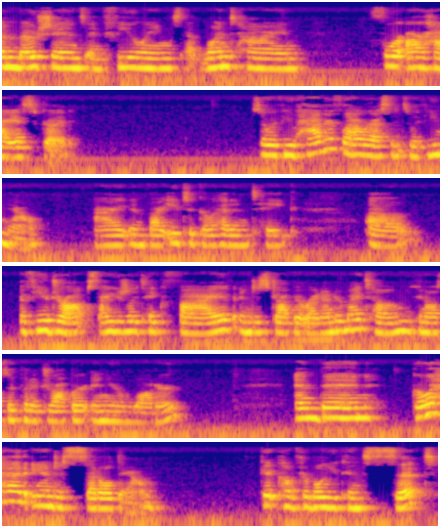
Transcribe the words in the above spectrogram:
emotions and feelings at one time for our highest good. So if you have your flower essence with you now, I invite you to go ahead and take uh, a few drops. I usually take five and just drop it right under my tongue. You can also put a dropper in your water. And then go ahead and just settle down. Get comfortable. You can sit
